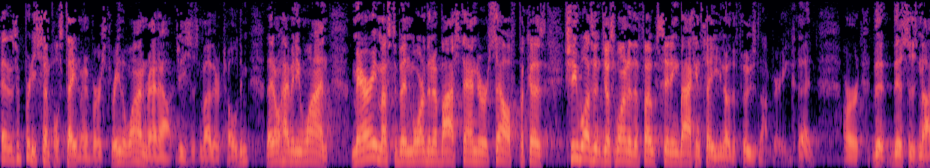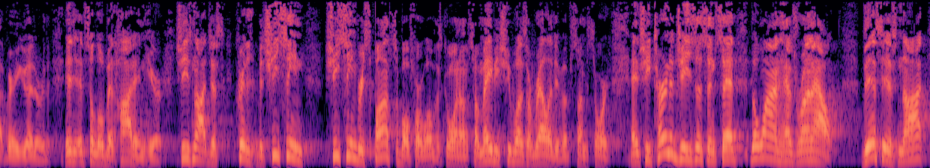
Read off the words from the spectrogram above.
It was a pretty simple statement in verse 3. The wine ran out, Jesus' mother told him. They don't have any wine. Mary must have been more than a bystander herself because she wasn't just one of the folks sitting back and say, you know, the food's not very good or this is not very good or it's a little bit hot in here. She's not just critical, but she seemed, she seemed responsible for what was going on. So maybe she was a relative of some sort. And she turned to Jesus and said, the wine has run out. This is not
